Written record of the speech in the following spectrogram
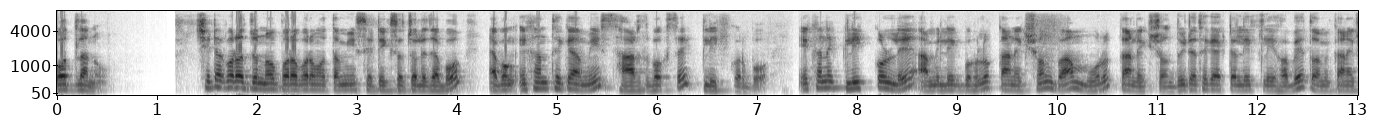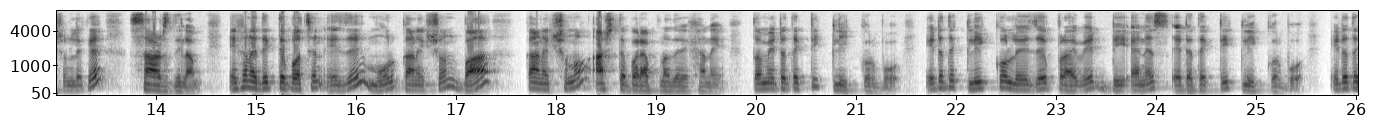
বদলানো। সেটা করার জন্য বরাবর মতো আমি সেটিংসে চলে যাব এবং এখান থেকে আমি সার্চ বক্সে ক্লিক করব। এখানে ক্লিক করলে আমি লিখব হলো কানেকশন বা মোর কানেকশন দুইটা থেকে একটা লিখলেই হবে, তো আমি কানেকশন লিখে সার্চ দিলাম। এখানে দেখতে পাচ্ছেন এই যে মোর কানেকশন বা কানেকশনও আসতে পারে আপনাদের এখানে। তো আমি এটাতে একটি ক্লিক করব। এটাতে ক্লিক করলে যে প্রাইভেট ডিএনএস এটাতে একটি ক্লিক করব। এটাতে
